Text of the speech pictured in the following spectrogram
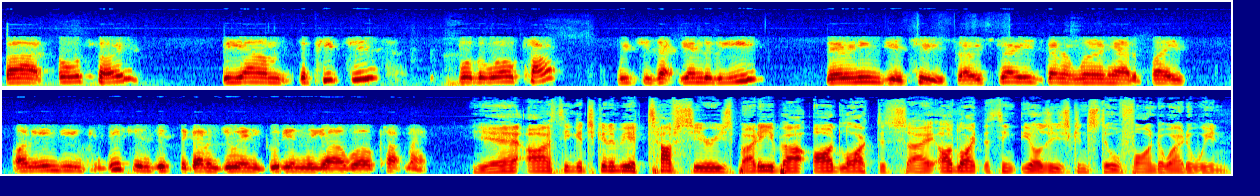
But also, the um, the pitches for the World Cup, which is at the end of the year, they're in India too. So Australia's going to learn how to play on Indian conditions if they're going to do any good in the uh, World Cup, mate. Yeah, I think it's going to be a tough series, buddy. But I'd like to say, I'd like to think the Aussies can still find a way to win.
